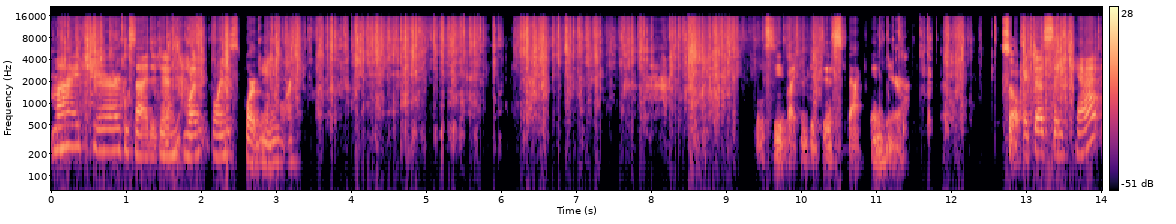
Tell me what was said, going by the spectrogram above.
my chair decided it wasn't going to support me anymore. We'll see if I can get this back in here. So it does say cat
